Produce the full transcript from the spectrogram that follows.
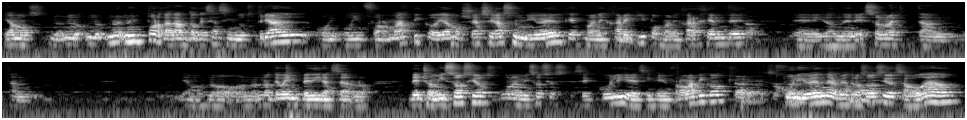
digamos, no, no- no- no importa tanto que seas industrial o, o informático, digamos, ya llegas a un nivel que es manejar equipos, manejar gente, eh, y donde eso no es tan, tan digamos, no, no, no te va a impedir hacerlo. De hecho, mis socios, uno de mis socios es Juli, es ingeniero informático, Claro. Juli claro. Bender, mi otro socio, es abogado.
